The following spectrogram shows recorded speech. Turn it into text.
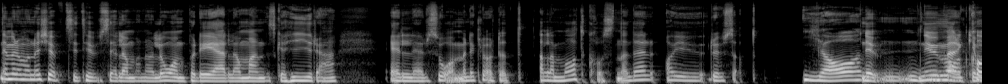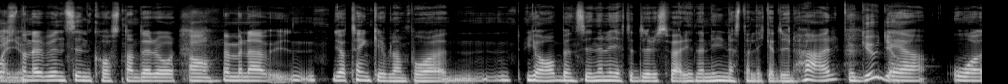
Nej, men om man har köpt sitt hus eller om man har lån på det eller om man ska hyra eller så. Men det är klart att alla matkostnader har ju rusat. Ja, Nu- nu märker man ju. bensinkostnader och Ja. jag menar, jag tänker ibland på, ja bensinen är jättedyr i Sverige, den är ju nästan lika dyr här. Ja, gud ja. Eh, och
